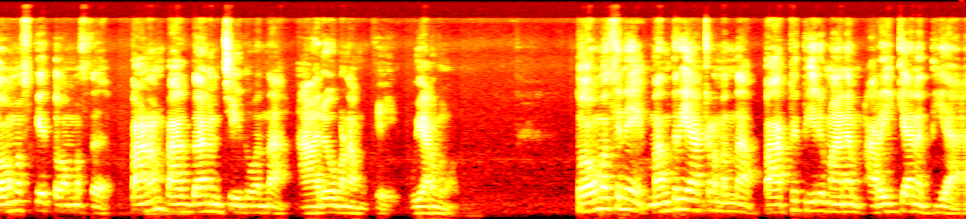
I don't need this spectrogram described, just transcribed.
തോമസ് കെ തോമസ് പണം വാഗ്ദാനം ചെയ്തുവെന്ന ആരോപണമൊക്കെ ഉയർന്നു വന്നു. തോമസിനെ മന്ത്രിയാക്കണമെന്ന പാർട്ടി തീരുമാനം അറിയിക്കാനെത്തിയ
